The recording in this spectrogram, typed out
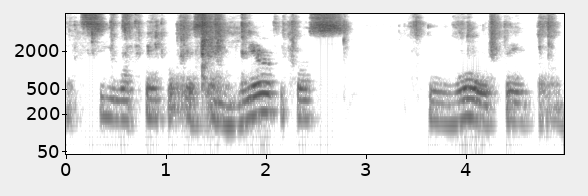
Let's see what paper is in here because the wallpaper.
